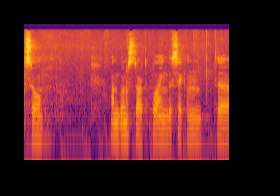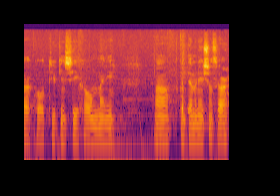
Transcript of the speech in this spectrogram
So I'm gonna start applying the second uh, coat. You can see how many uh, contaminations are.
